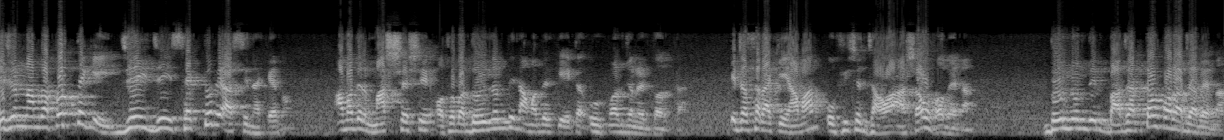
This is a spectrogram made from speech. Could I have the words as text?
এই জন্য আমরা প্রত্যেকেই যেই যেই সেক্টরে আসি না কেন, আমাদের মাস শেষে অথবা দৈনন্দিন আমাদেরকে এটা উপার্জনের দরকার। এটা ছাড়া কি আমার অফিসে যাওয়া আসাও হবে না? দৈনন্দিন বাজারটাও করা যাবে না।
